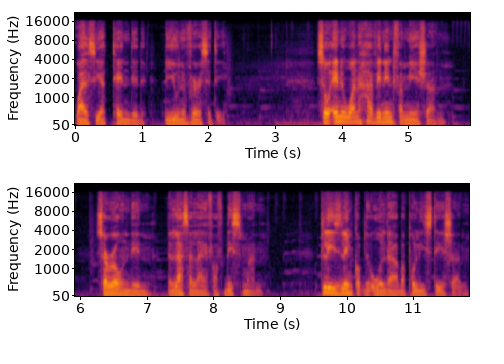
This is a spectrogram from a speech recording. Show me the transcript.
whilst he attended the university. So anyone having information surrounding the of life of this man please link up the Old Harbour police station.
